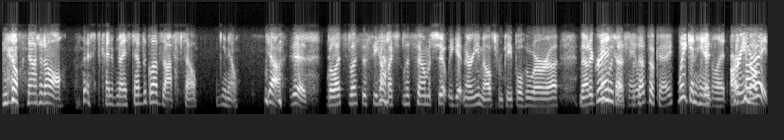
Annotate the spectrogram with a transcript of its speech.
No, not at all. It's kind of nice to have the gloves off, so you know. yeah, it is. Well, let's let's just see how yeah. much let's see how much shit we get in our emails from people who are uh, not agreeing that's with okay. us. But that's okay. We can handle it. it. Our emails, right.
